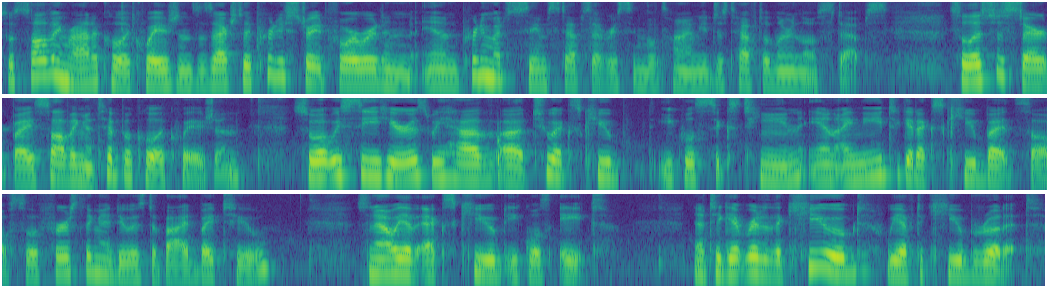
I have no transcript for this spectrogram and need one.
So solving radical equations is actually pretty straightforward and, and pretty much the same steps every single time. You just have to learn those steps. So let's just start by solving a typical equation. So what we see here is we have uh, 2x cubed equals 16 and I need to get x cubed by itself. So the first thing I do is divide by 2. So now we have x cubed equals 8. Now to get rid of the cubed, we have to cube root it.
